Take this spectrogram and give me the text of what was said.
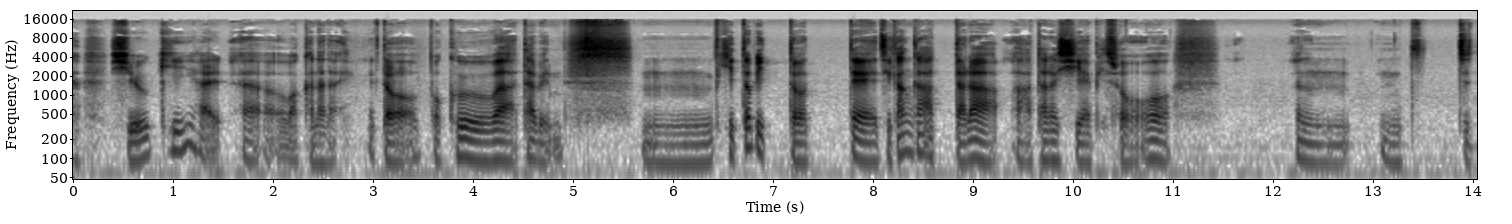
周期？はわからない。えっと僕は多分うん人々って時間があったら新しいエピソードをうんつ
